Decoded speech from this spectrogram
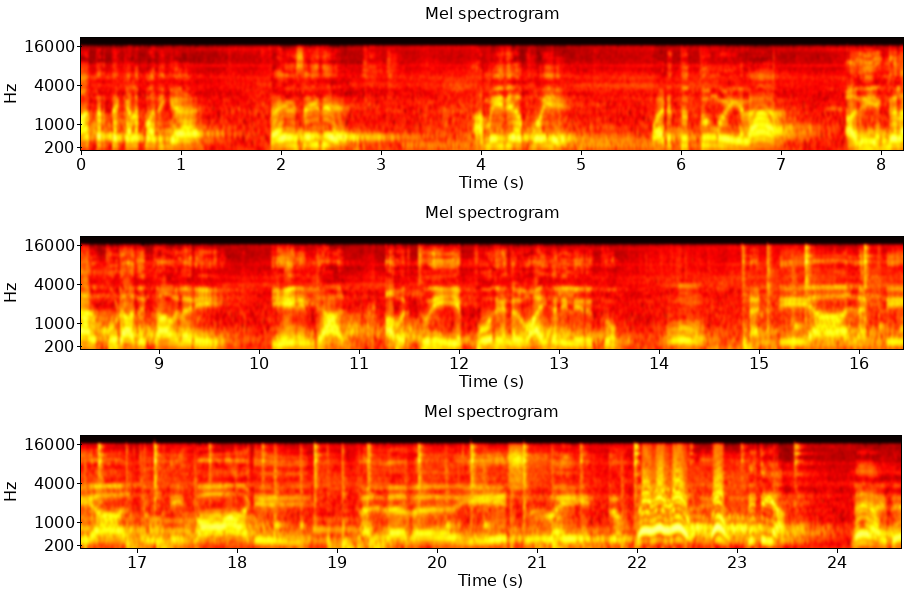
ஆத்திரத்தை கிளப்பாதீங்க. தயவு செய்து அமைதியா போய் படுத்து தூங்குவீங்களா? அது எங்களால் கூடாது காவலரே. ஏனென்றால் அவர் துதி எப்போதும் எங்கள் வாய்களில் இருக்கும். நன்றியால் நன்றியால் துதி பாடு. நல்லவர் இயேசுவை என்றும். நிறுத்தியா இது?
